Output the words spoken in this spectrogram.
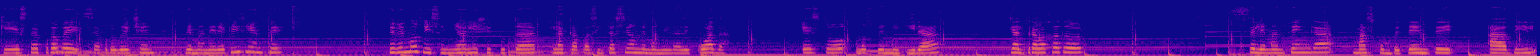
que ésta provee se aprovechen de manera eficiente, debemos diseñar y ejecutar la capacitación de manera adecuada. Esto nos permitirá que al trabajador se le mantenga más competente, hábil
